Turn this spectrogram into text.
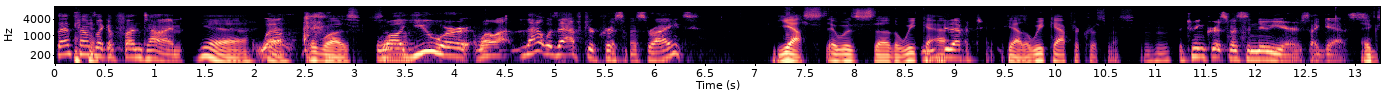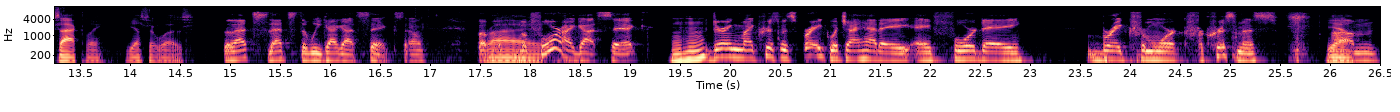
that sounds like a fun time. Yeah. Well- yeah, it was. So, While you were well, that was after Christmas, right? yes, it was uh, the week. You A- did that bet- yeah, the week after Christmas. hmm between Christmas and New Year's, I guess. Exactly. Yes, it was. So that's that's the week I got sick. So, but Right. before I got sick, hmm during my Christmas break, which I had a a four day break from work for Christmas. Yeah. Um,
